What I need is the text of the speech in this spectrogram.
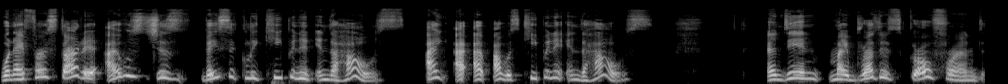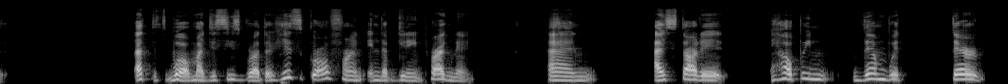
when I first started, I was just basically keeping it in the house. I, I, I was keeping it in the house. And then my brother's girlfriend, at the, well, my deceased brother, his girlfriend ended up getting pregnant. And I started helping them with their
